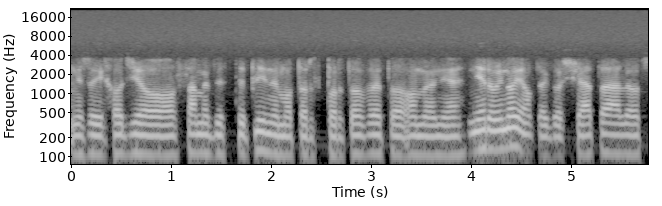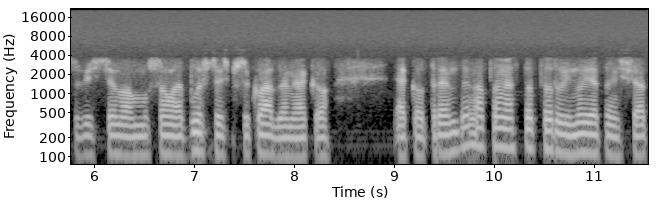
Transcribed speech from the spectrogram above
jeżeli chodzi o same dyscypliny motorsportowe, to one nie, nie rujnują tego świata, ale oczywiście no, muszą błyszczeć przykładem jako, jako trendy. Natomiast to, co rujnuje ten świat,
